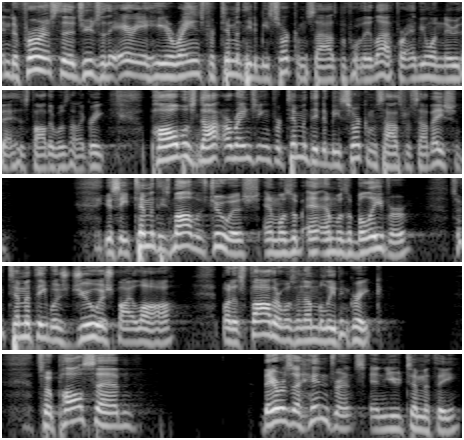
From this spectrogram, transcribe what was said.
in deference to the Jews of the area, he arranged for Timothy to be circumcised before they left, for everyone knew that his father was not a Greek. Paul was not arranging for Timothy to be circumcised for salvation. You see, Timothy's mom was Jewish and was a, and was a believer, so Timothy was Jewish by law, but his father was an unbelieving Greek. So Paul said, There is a hindrance in you, Timothy,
